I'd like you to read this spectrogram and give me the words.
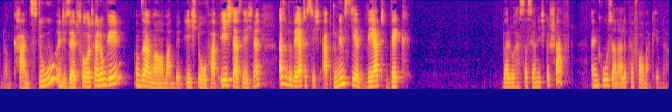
Und dann kannst du in die Selbstverurteilung gehen und sagen, oh Mann, bin ich doof, habe ich das nicht. Ne? Also du wertest dich ab, du nimmst dir Wert weg, weil du hast das ja nicht geschafft. Ein Gruß an alle Performerkinder,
